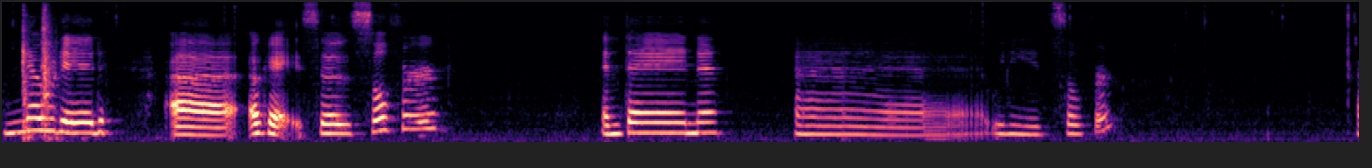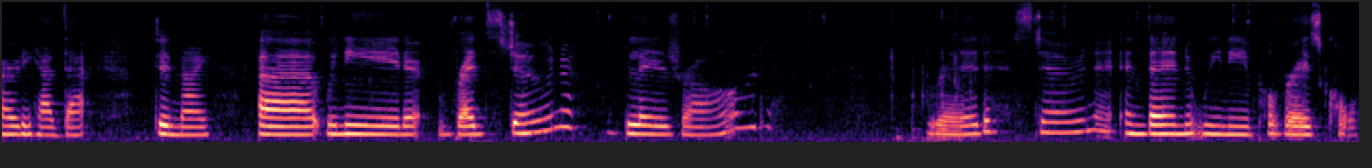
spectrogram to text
Noted. Uh, okay, so sulfur, and then uh, we need sulfur. I already had that, didn't I? Uh, we need redstone, blaze rod, redstone, and then we need pulverized coal.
